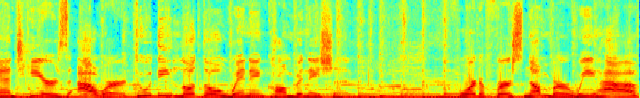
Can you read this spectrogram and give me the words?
And here's our 2D Lotto winning combination. For the first number, we have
